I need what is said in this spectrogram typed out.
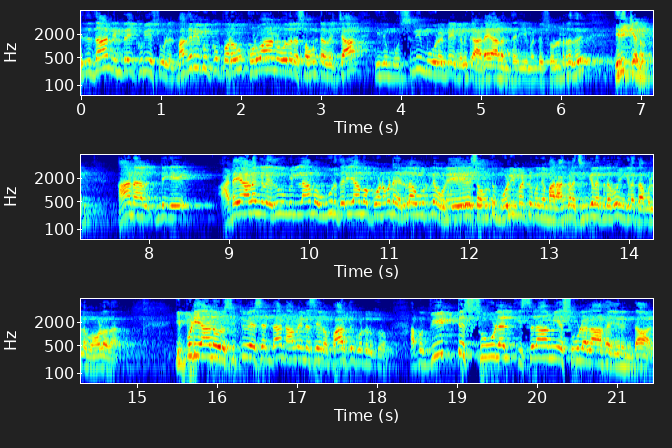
இதுதான் இன்றைக்குரிய சூழல். மகரிபுக்கு பிறகு குர்வான் ஓதுற சவுண்டை வச்சா இது முஸ்லீம் ஊர் என்று எங்களுக்கு அடையாளம் தெரியும் என்று சொல்றது இருக்கணும். ஆனால் இன்றைக்கு அடையாளங்கள் எதுவும் இல்லாம ஊர் தெரியாம போனவன எல்லா ஊர்லயும் ஒரே சவுண்ட் மொழி மட்டும் கொஞ்சம் மாறும் அங்கே சிங்களத்துல போய் இங்கே தமிழ்ல போகும். அவ்வளவுதான். இப்படியான ஒரு சிச்சுவேஷன் தான் நாம என்ன செய்யறோம் பார்த்து கொண்டிருக்கிறோம். அப்ப வீட்டு சூழல் இஸ்லாமிய சூழலாக இருந்தால்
